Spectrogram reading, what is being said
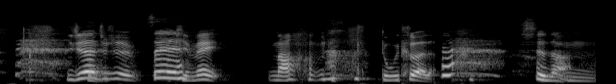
你觉得就是所以品味蛮 独特的，是的，嗯。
